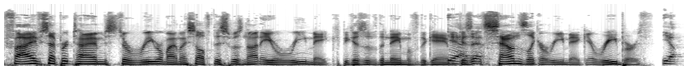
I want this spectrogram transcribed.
five separate times to re-remind myself this was not a remake because of the name of the game Yeah, because yeah. it sounds like a remake, a rebirth. Yep.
